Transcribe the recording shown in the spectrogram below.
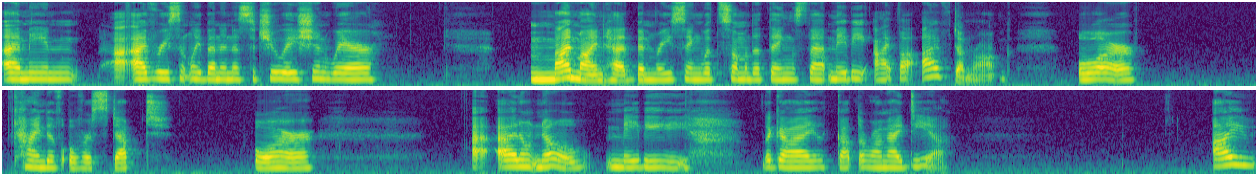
I mean, I've recently been in a situation where my mind had been racing with some of the things that maybe I thought I've done wrong or kind of overstepped or I, I don't know, maybe the guy got the wrong idea. I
